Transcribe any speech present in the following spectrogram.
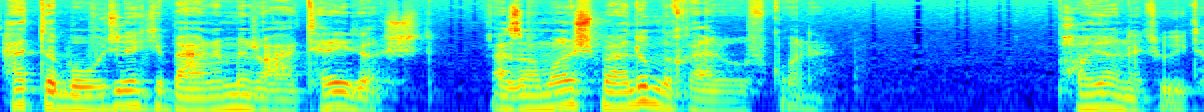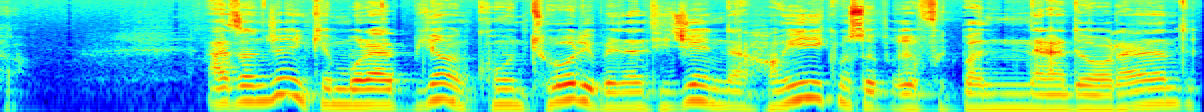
حتی با وجود اینکه برنامه راحتتری داشت. از آمارش معلوم قرار افت کنه. پایان توییت ها. از آنجا اینکه مربیان کنترلی به نتیجه نهایی یک مسابقه فوتبال ندارند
